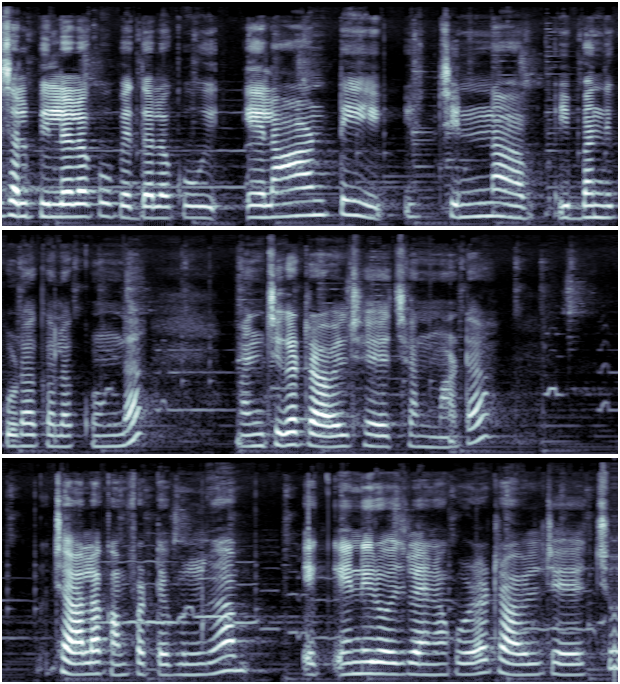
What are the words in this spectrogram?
అసలు పిల్లలకు పెద్దలకు ఎలాంటి చిన్న ఇబ్బంది కూడా కలగకుండా మంచిగా ట్రావెల్ చేయొచ్చు అనమాట చాలా కంఫర్టబుల్గా ఎక్- ఎన్ని రోజులైనా కూడా ట్రావెల్ చేయొచ్చు.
